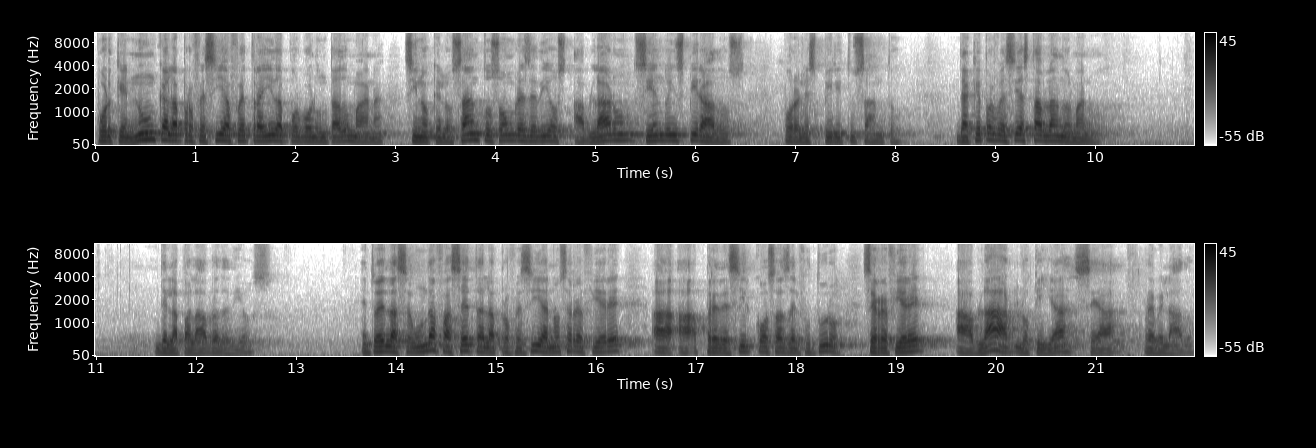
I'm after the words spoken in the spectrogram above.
porque nunca la profecía fue traída por voluntad humana, sino que los santos hombres de Dios hablaron siendo inspirados por el Espíritu Santo. ¿De qué profecía está hablando, hermano? De la palabra de Dios. Entonces la segunda faceta de la profecía no se refiere a, predecir cosas del futuro, se refiere a hablar lo que ya se ha revelado.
